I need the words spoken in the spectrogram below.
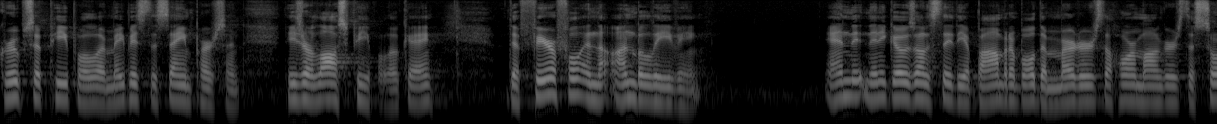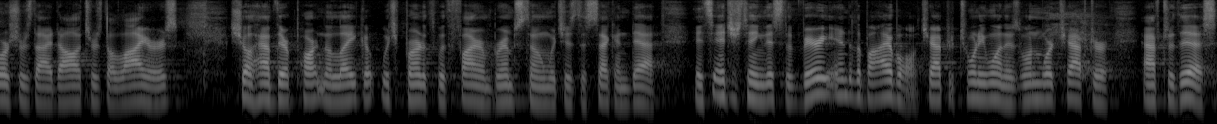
groups of people, or maybe it's the same person. These are lost people, okay? The fearful and the unbelieving. And then he goes on to say the abominable, the murderers, the whoremongers, the sorcerers, the idolaters, the liars shall have their part in the lake which burneth with fire and brimstone, which is the second death. It's interesting. This is the very end of the Bible, chapter 21. There's one more chapter after this.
